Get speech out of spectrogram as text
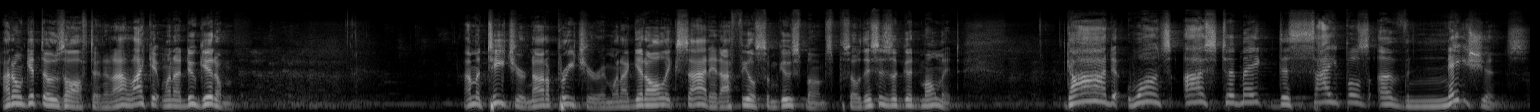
I don't get those often, and I like it when I do get them. I'm a teacher, not a preacher. And when I get all excited, I feel some goosebumps. So this is a good moment. God wants us to make disciples of nations.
